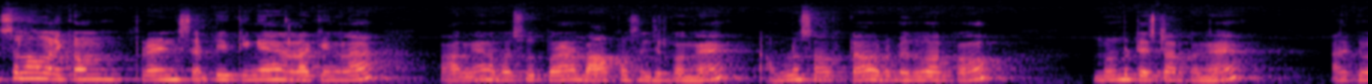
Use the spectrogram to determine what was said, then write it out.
அஸ்லாம் வலைக்கம் ஃப்ரெண்ட்ஸ் எப்படி இருக்கீங்க? நல்லா இருக்கீங்களா? பாருங்கள் நம்ம சூப்பராக நம்ம ஆப்பம் செஞ்சுருக்கோங்க. அவ்வளோ சாஃப்டாக ஒரு மெதுவாக இருக்கும். ரொம்ப ரொம்ப டேஸ்ட்டாக இருக்குங்க. அதுக்கு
